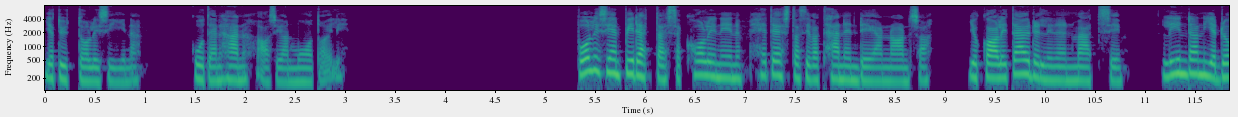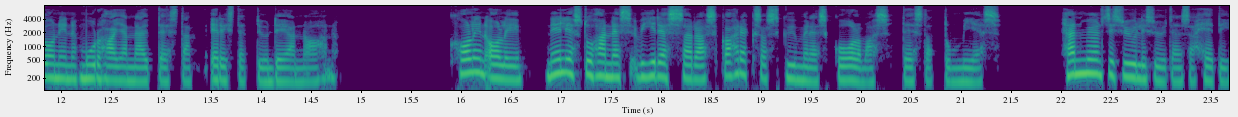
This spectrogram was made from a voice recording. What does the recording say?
ja tyttö oli siinä, kuten hän asian muotoili. Poliisien pidättäessä Colinin he testasivat hänen DNAnsa, joka oli täydellinen mätsi Lindan ja Donin murhaajan näytteestä eristettyyn DNAhan. Colin oli 4583. testattu mies. Hän myönsi syyllisyytensä heti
